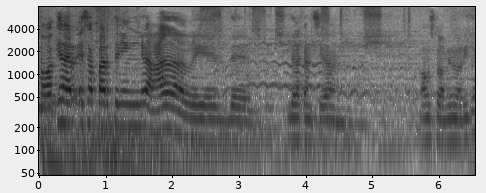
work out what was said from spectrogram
Me va a quedar esa parte bien grabada, güey, de, de la canción. Vamos con lo mismo ahorita.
